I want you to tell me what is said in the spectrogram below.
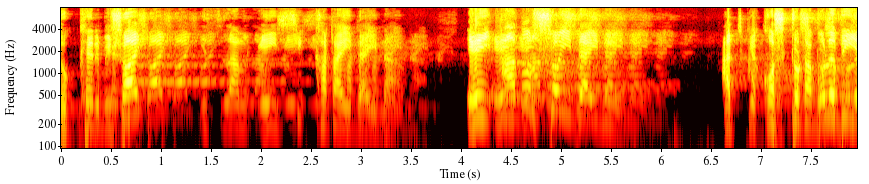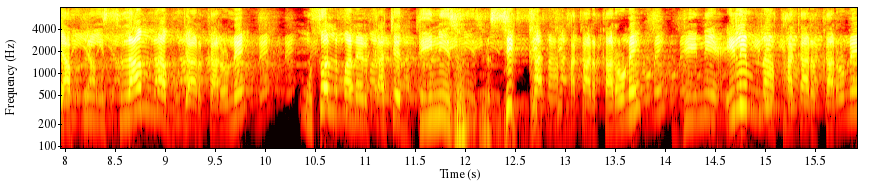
দুঃখের বিষয়, ইসলাম এই শিক্ষাটাই দেয় না। এই আদর্শই দেয়নি আজকে কষ্টটা বলে দিই, আপনি ইসলাম না বুঝার কারণে, মুসলমানের কাছে দিনই শিক্ষা না থাকার কারণে দিনে ইলিম না থাকার কারণে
